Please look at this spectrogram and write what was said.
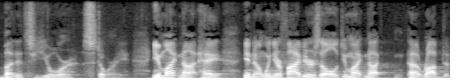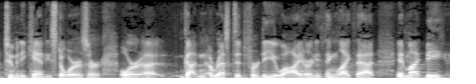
But it's your story. You might not, hey, you know, when you're five years old, you might not uh, robbed too many candy stores or, or uh, gotten arrested for DUI or anything like that. It might be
